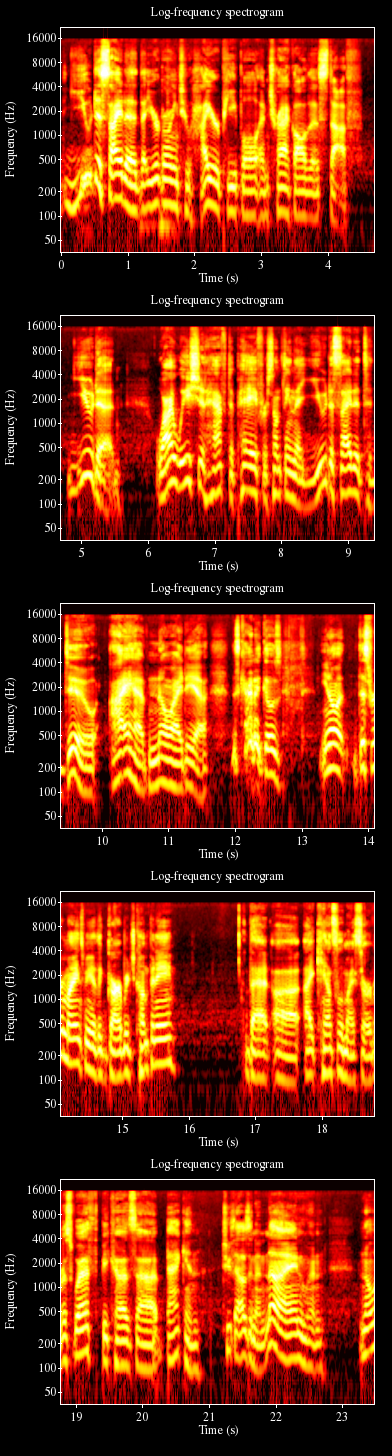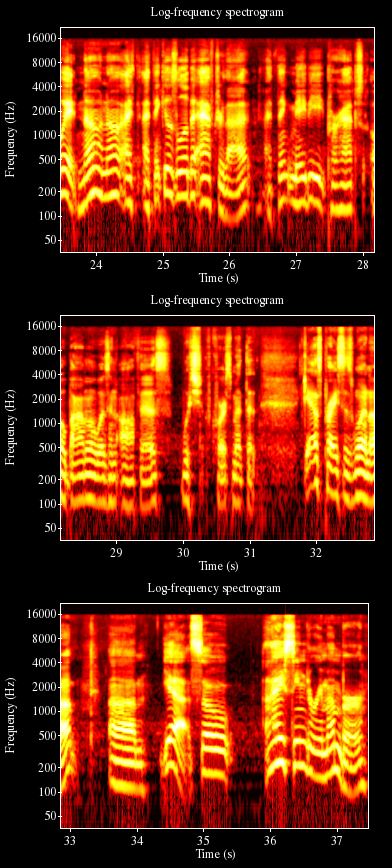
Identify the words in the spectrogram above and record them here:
You decided that you're going to hire people and track all this stuff. You did. Why we should have to pay for something that you decided to do, I have no idea. This kind of goes, you know, this reminds me of the garbage company that uh, I canceled my service with because uh, back in 2009 when no wait no no I, I think it was a little bit after that. I think maybe perhaps obama was in office which of course meant that gas prices went up. Um, yeah so i seem to remember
